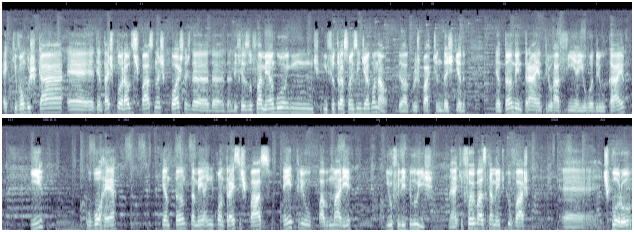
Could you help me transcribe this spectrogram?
é que vão buscar é, tentar explorar os espaços nas costas da, da, da defesa do Flamengo em infiltrações em diagonal. De Cruz partindo da esquerda, tentando entrar entre o Rafinha e o Rodrigo Caio, e o Borré tentando também encontrar esse espaço entre o Pablo Mari e o Felipe Luiz, né, que foi basicamente o que o Vasco é, explorou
